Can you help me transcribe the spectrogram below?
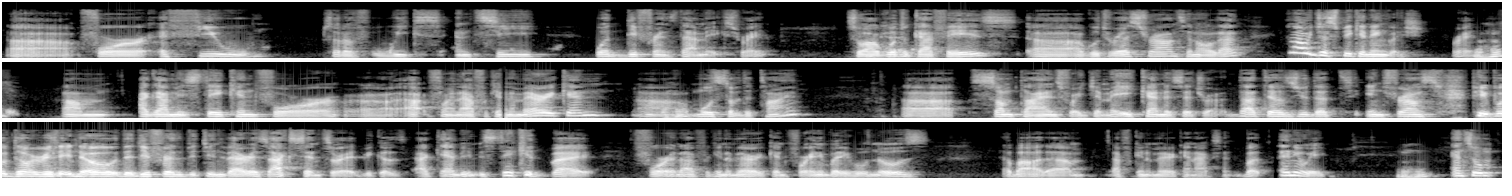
uh, for a few sort of weeks and see what difference that makes, right? So I'll okay. go to cafes, uh, I'll go to restaurants and all that, and I'll just speak in English, right? Mm-hmm um, I got mistaken for uh, for an African American uh, uh-huh. most of the time. Uh, sometimes for a Jamaican, etc. That tells you that in France, people don't really know the difference between various accents, right? Because I can't be mistaken by for an African American for anybody who knows about um, African American accent. But anyway, mm-hmm. and so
